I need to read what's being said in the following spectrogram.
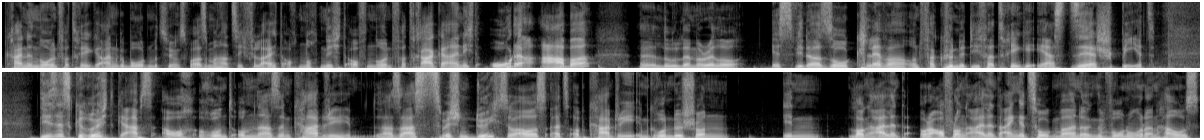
keine neuen Verträge angeboten, beziehungsweise man hat sich vielleicht auch noch nicht auf einen neuen Vertrag geeinigt. Oder aber äh, Lou Lamarillo ist wieder so clever und verkündet die Verträge erst sehr spät. Dieses Gerücht gab es auch rund um Nazim Kadri. Da sah es zwischendurch so aus, als ob Kadri im Grunde schon in Long Island oder auf Long Island eingezogen war, in irgendeine Wohnung oder ein Haus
